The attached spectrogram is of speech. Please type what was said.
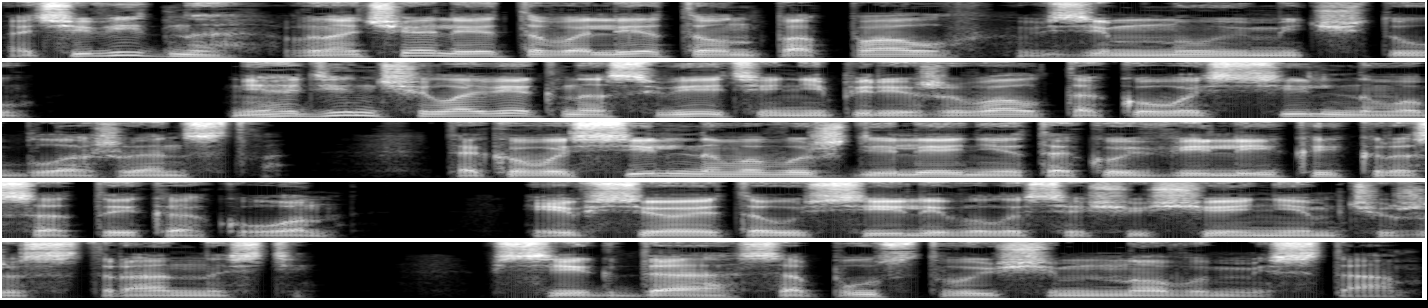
Очевидно, в начале этого лета он попал в земную мечту. Ни один человек на свете не переживал такого сильного блаженства, такого сильного вожделения такой великой красоты, как он. И все это усиливалось ощущением чужестранности, всегда сопутствующим новым местам.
